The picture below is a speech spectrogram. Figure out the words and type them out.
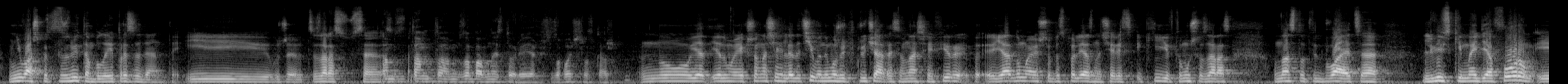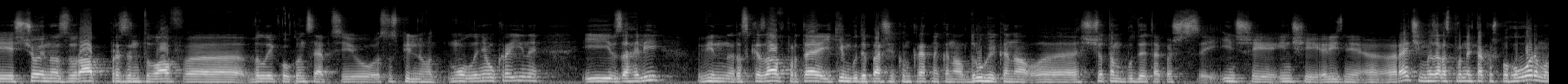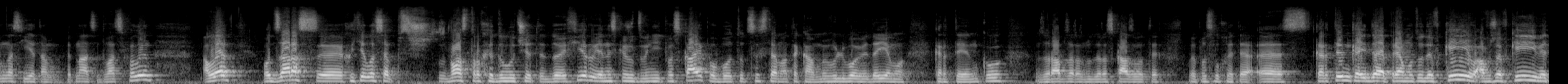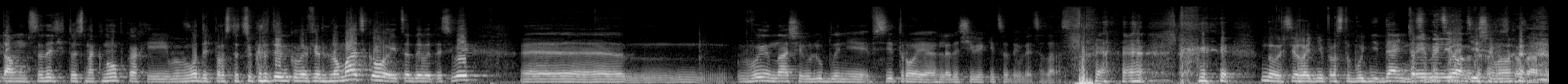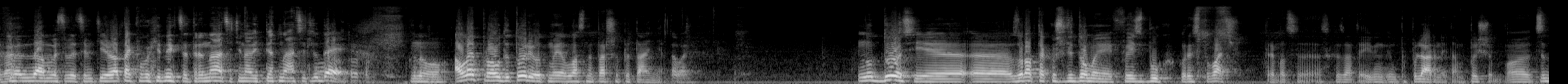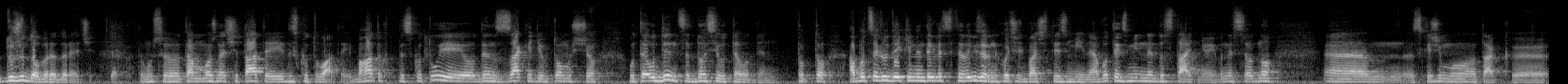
Мені важко це зрозуміти, там були і президенти, і вже це зараз все. Там, там, там забавна історія, якщо захочеш, розкажу. Ну, я, я думаю, якщо наші глядачі вони можуть включатися в наші ефіри, я думаю, що безполезно через Київ, тому що зараз у нас тут відбувається Львівський медіафорум, і щойно Зураб презентував е, велику концепцію суспільного мовлення України. І взагалі він розказав про те, яким буде перший конкретно канал, другий канал, е, що там буде також інші, інші різні е, речі. Ми зараз про них також поговоримо. У нас є там 15-20 хвилин. Але от зараз е, хотілося б вас трохи долучити до ефіру. Я не скажу дзвоніть по скайпу, бо тут система така. Ми в Львові даємо картинку. Зораб зараз буде розказувати. Ви послухайте, картинка йде прямо туди в Київ, а вже в Києві там сидить хтось на кнопках і виводить просто цю картинку в ефір громадського, і це дивитесь ви. Е, Ви наші улюблені всі троє глядачів, які це дивляться зараз. Ну, сьогодні просто будній день. ми себе цим тішимо. сказати, да? Ми, да, ми себе цим тішимо. А так по вихідних це 13 і навіть 15 людей. О. Ну, але про аудиторію, от моє власне перше питання. Давай. Ну, досі е, Зораб також відомий Facebook користувач, треба це сказати. І він популярний там пише. Е, Це дуже добре, до речі. Дякую. Тому що там можна читати і дискутувати. І багато хто дискутує, і один з закидів в тому, що УТ1 це досі УТ1. Тобто, або це люди, які не дивляться телевізор, не хочуть бачити зміни, або тих змін недостатньо, і вони все одно, е, скажімо так. Е,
